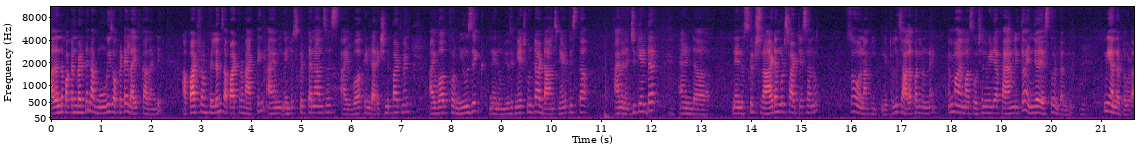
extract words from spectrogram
అదంతా పక్కన పెడితే నాకు మూవీస్ ఒక్కటే లైఫ్ కాదండి. Apart from films apart from acting I'm into script analysis I work in direction department I work for music నేను మ్యూజిక్ నేర్చుకుంటా డాన్స్ నేర్పిస్తా. ఐఎమ్ అన్ ఎడ్యుకేటర్ అండ్ నేను స్క్రిప్ట్స్ రాయడం కూడా స్టార్ట్ చేశాను. సో నాకు లిటరలీ చాలా పనులు ఉన్నాయి. మా మా సోషల్ మీడియా ఫ్యామిలీతో ఎంజాయ్ చేస్తూ ఉంటాను నేను. మీ అందరితో కూడా.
